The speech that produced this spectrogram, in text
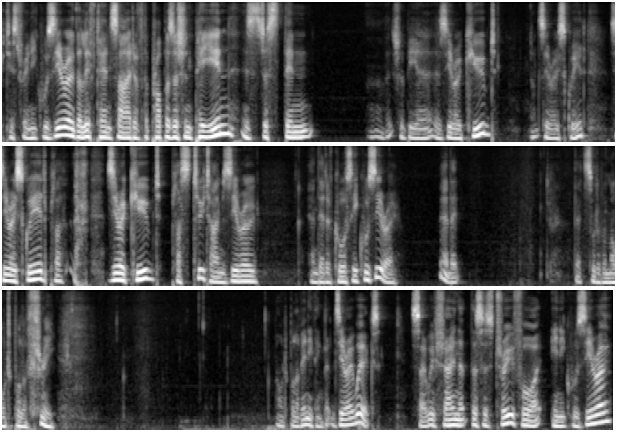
We test for n equals 0, the left-hand side of the proposition Pn is just then, uh, that should be a, a 0 cubed, not 0 squared. 0 squared plus 0 cubed plus 2 times 0, and that of course equals 0. And that that's sort of a multiple of 3. Multiple of anything, but 0 works. So we've shown that this is true for n equals 0.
